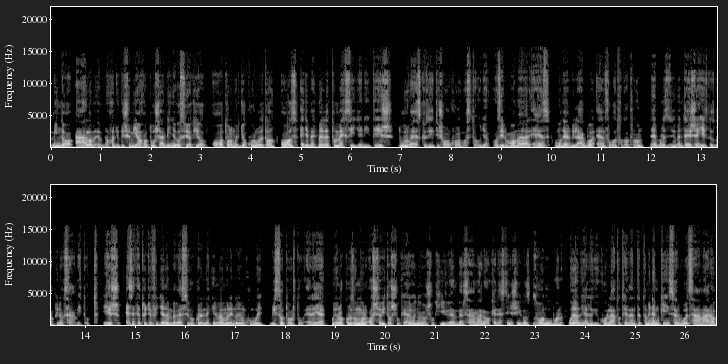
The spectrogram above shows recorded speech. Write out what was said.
mind a állam, hagyjuk is, hogy milyen hatóság, lényeg az, hogy aki a, a hatalmat gyakorolta, az egyebek mellett a megszégyenítés durva eszközét is alkalmazta. Ugye azért ma már ez a modern világban elfogadhatatlan, de ebben az időben teljesen hétköznapinak számított. És ezeket, hogyha figyelembe vesszük, akkor ennek nyilván van egy nagyon komoly visszatartó ereje, ugyanakkor azonban azt se vitassuk el, hogy nagyon sok hívő ember számára a kereszténység az, az valóban olyan jellegű korlátot jelentett, ami nem kényszer volt számára,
